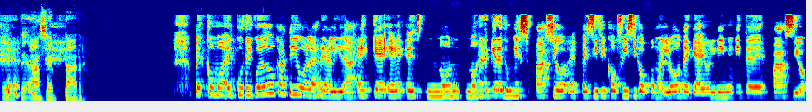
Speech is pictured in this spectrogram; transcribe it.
este, aceptar. Pues como el currículo educativo, la realidad es que es, no, no, requiere de un espacio específico físico como el lote, que hay un límite de espacio.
